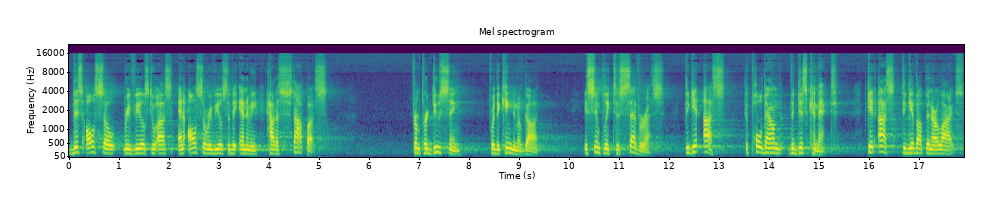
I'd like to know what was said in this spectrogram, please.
This also reveals to us and also reveals to the enemy how to stop us from producing for the kingdom of God is simply to sever us, to get us to pull down the disconnect, get us to give up in our lives.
